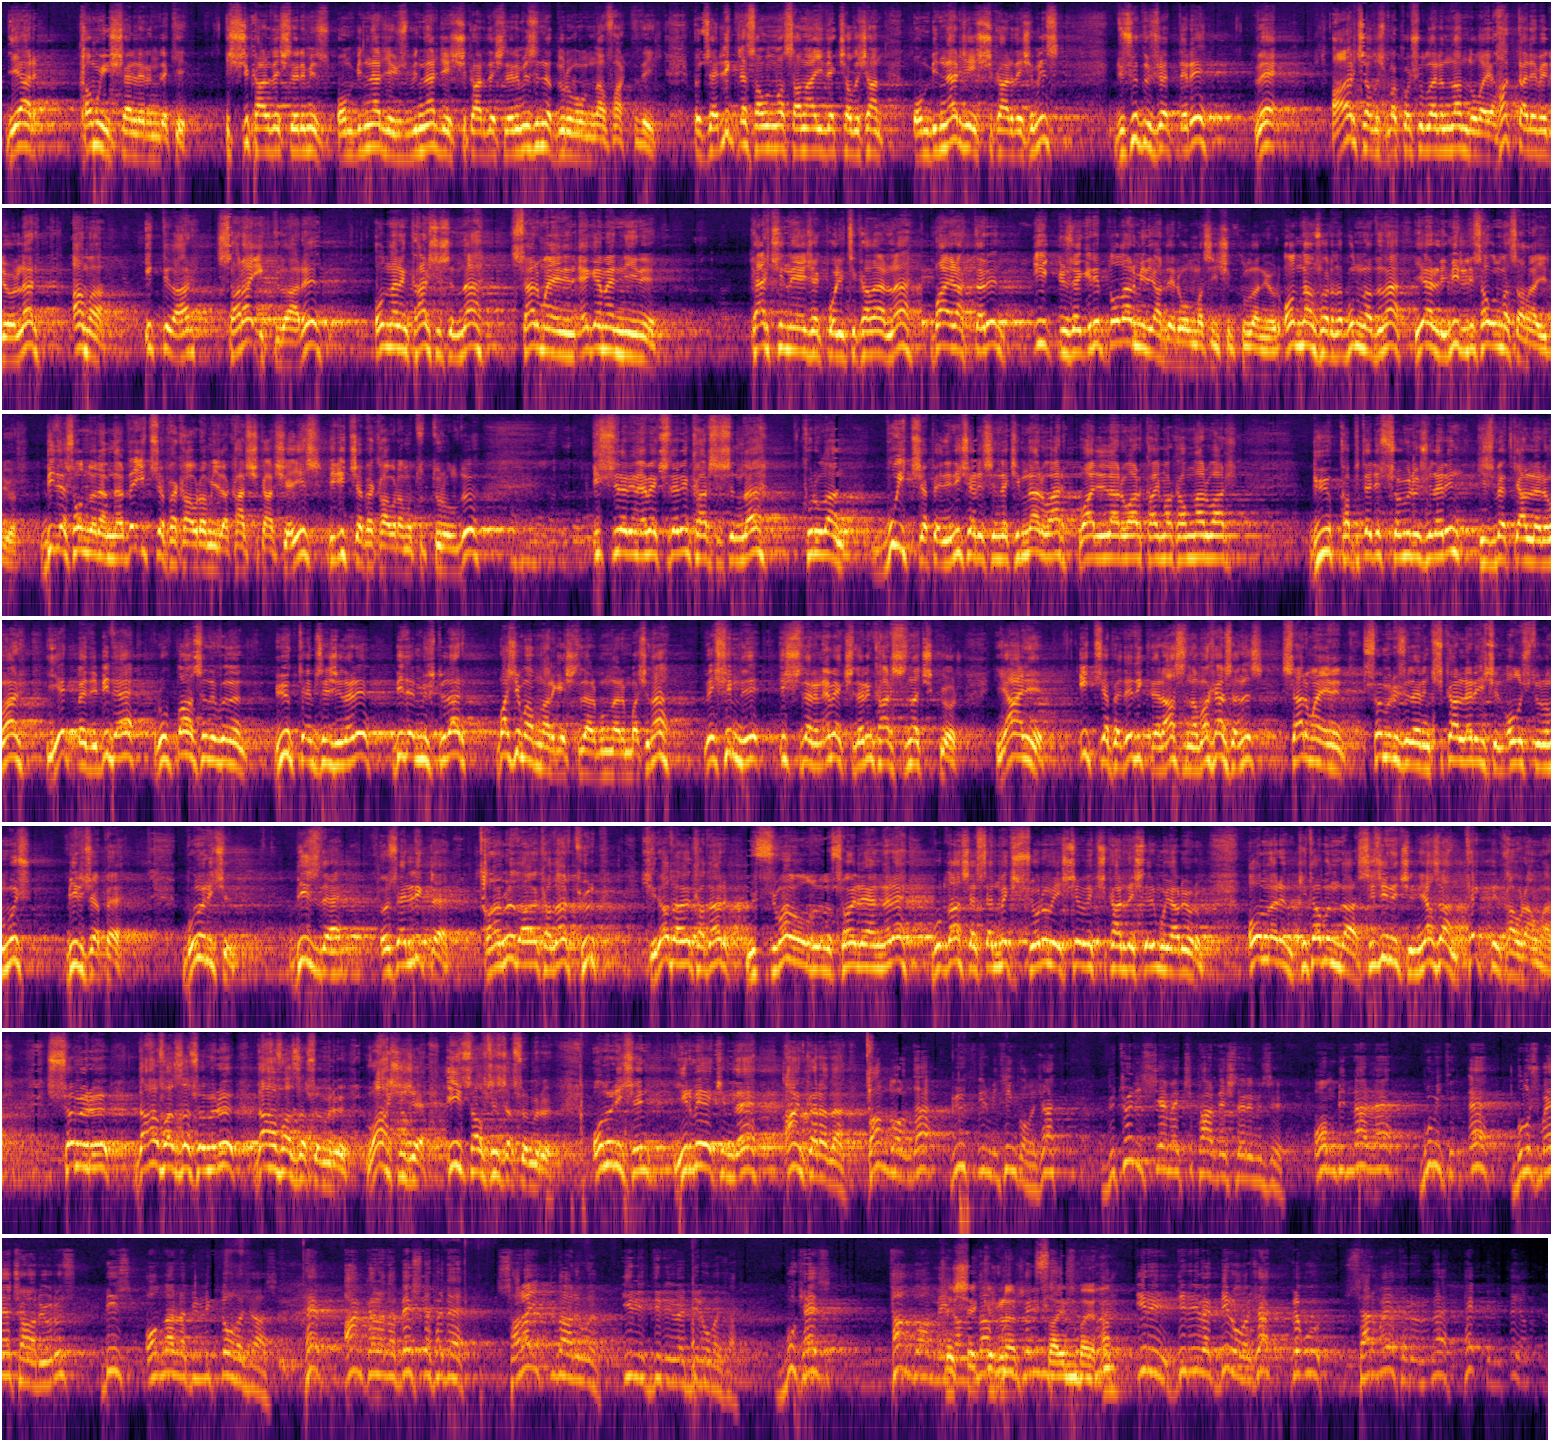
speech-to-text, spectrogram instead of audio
diğer kamu iş yerlerindeki işçi kardeşlerimiz, on binlerce, yüz binlerce işçi kardeşlerimizin de durumu bundan farklı değil. Özellikle savunma sanayide çalışan on binlerce işçi kardeşimiz düşük ücretleri ve ağır çalışma koşullarından dolayı hak talep ediyorlar ama iktidar, saray iktidarı onların karşısında sermayenin egemenliğini perçinleyecek politikalarla bayrakların ilk yüze girip dolar milyarderi olması için kullanıyor. Ondan sonra da bunun adına yerli milli savunma sanayi diyor. Bir de son dönemlerde iç cephe kavramıyla karşı karşıyayız. Bir iç cephe kavramı tutturuldu. İşçilerin, emekçilerin karşısında kurulan bu iç cephenin içerisinde kimler var? Valiler var, kaymakamlar var. Büyük kapitalist sömürücülerin hizmetkarları var. Yetmedi bir de ruhban sınıfının büyük temsilcileri bir de müftüler başimamlar geçtiler bunların başına. Ve şimdi işçilerin, emekçilerin karşısına çıkıyor. Yani iç cephe dedikleri aslında bakarsanız sermayenin, sömürücülerin çıkarları için oluşturulmuş bir cephe. Bunun için biz de özellikle Tanrı Dağı kadar Türk, Hira Dağı kadar Müslüman olduğunu söyleyenlere buradan seslenmek istiyorum ve işçi kardeşlerimi uyarıyorum. Onların kitabında sizin için yazan tek bir kavram var. Sömürü, daha fazla sömürü, daha fazla sömürü. Vahşice, insafsızca sömürü. Onun için 20 Ekim'de Ankara'da, Tam Doğan'da büyük bir miting olacak. Bütün işçi emekçi kardeşlerimizi on binlerle bu mitingde buluşmaya çağırıyoruz. Biz onlarla birlikte olacağız. Hep Ankara'da Beştepe'de saray iktidarı mı iri diri ve bir olacak. Bu kez Tam Doğan Meydanı'nda Teşekkürler Sayın Bayhan. iri diri ve bir olacak ve bu sermaye terörüne hep birlikte yanıt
